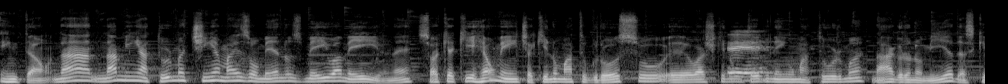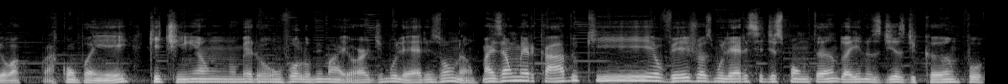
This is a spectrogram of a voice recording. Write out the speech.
Então, na, na minha turma tinha mais ou menos meio a meio, né? Só que aqui realmente, aqui no Mato Grosso, eu acho que não é. teve nenhuma turma na agronomia, das que eu acompanhei, que tinha um número, um volume maior de mulheres ou não. Mas é um mercado que eu vejo as mulheres se despontando aí nos dias de campo,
